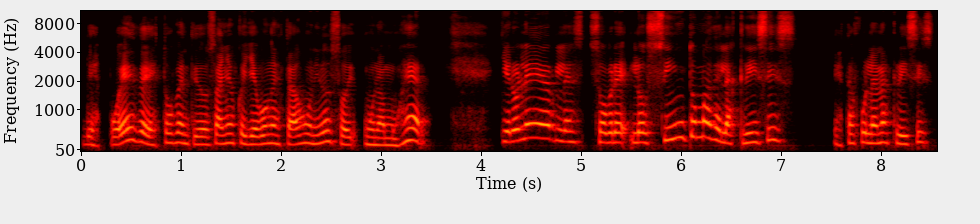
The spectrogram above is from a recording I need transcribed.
después de estos 22 años que llevo en Estados Unidos, soy una mujer. Quiero leerles sobre los síntomas de la crisis, esta fulana crisis,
